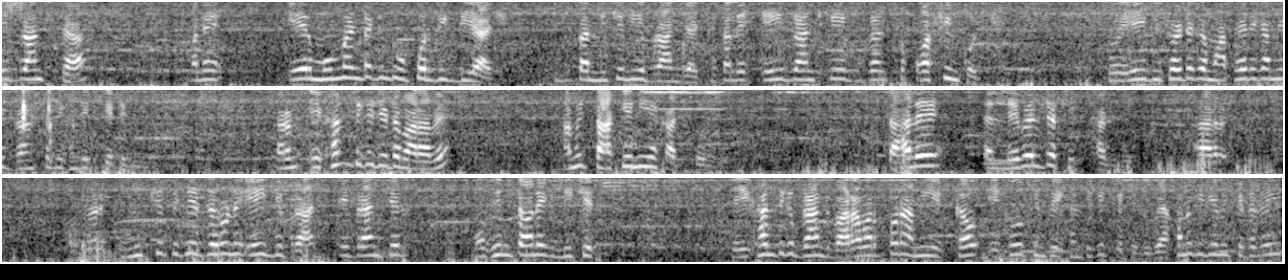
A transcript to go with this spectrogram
এই ব্রাঞ্চটা মানে এর মুভমেন্টটা কিন্তু উপর দিক দিয়ে আছে, কিন্তু তার নিচে দিয়ে ব্রাঞ্চ যাচ্ছে। তাহলে এই ব্রাঞ্চকে ব্রাঞ্চটা ক্রসিং করছে। তো এই বিষয়টাকে মাথায় রেখে আমি ব্রাঞ্চটাকে এখান থেকে কেটে দিই কারণ এখান থেকে যেটা বাড়াবে, আমি তাকে নিয়ে কাজ করব। তাহলে লেভেলটা ঠিক থাকবে। আর নিচে থেকে ধরুন এই যে ব্রাঞ্চ এই ব্রাঞ্চের মুভিংটা অনেক নিচে। তো এখান থেকে ব্রাঞ্চ বাড়াবার পর আমি একাও, একেও কিন্তু এখান থেকে কেটে দেবো। এখনও যদি আমি কেটে দিই,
